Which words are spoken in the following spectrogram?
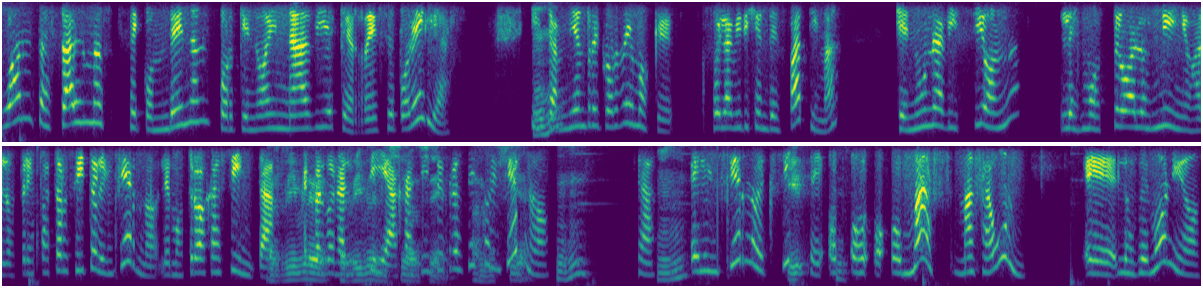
¿cuántas almas se condenan porque no hay nadie que rece por ellas? Y también recordemos que fue la Virgen de Fátima que en una visión les mostró a los niños, a los tres pastorcitos, el infierno. Le mostró a Jacinta, perdón, a Lucía, Jacinto y Francisco el infierno. O sea, el infierno existe, o, más, más aún. Eh, los demonios,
